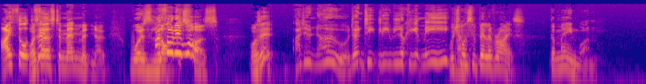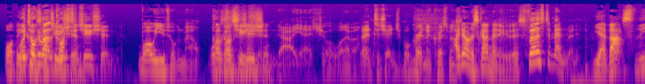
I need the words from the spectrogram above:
I thought Was the it? First Amendment no was I locked. thought it was was it? I don't know. Don't keep looking at me. Which one's the Bill of Rights? the main one. What, the We're talking about the Constitution? Constitution. What were you talking about? What, the Constitution. Constitution? Ah, yeah, sure, whatever. Interchangeable. Written at Christmas. I don't understand any of this. First Amendment. Yeah, that's the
